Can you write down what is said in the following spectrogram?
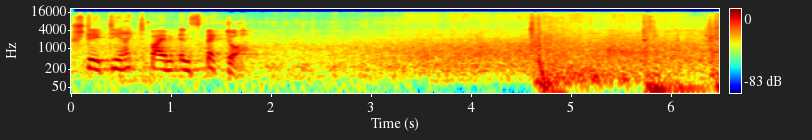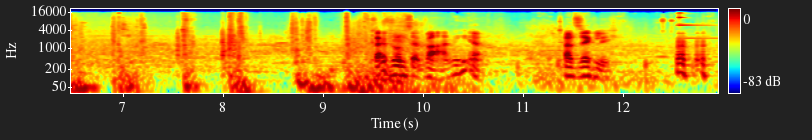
steht direkt beim Inspektor. Greifen wir uns etwa an hier. Tatsächlich.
